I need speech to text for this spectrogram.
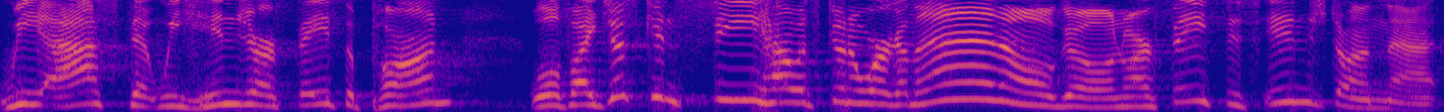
we ask, that we hinge our faith upon. Well, if I just can see how it's going to work, then I'll go. And our faith is hinged on that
